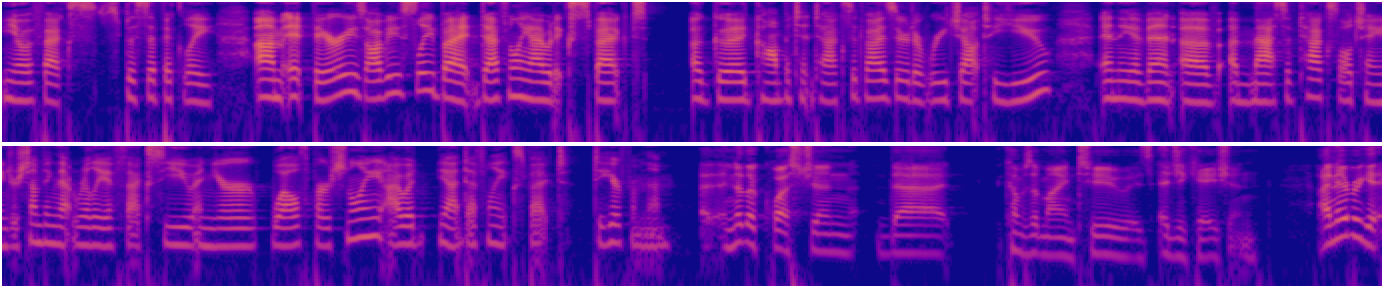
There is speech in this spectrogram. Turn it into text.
you know affects specifically. Um, it varies obviously, but definitely I would expect a good competent tax advisor to reach out to you in the event of a massive tax law change or something that really affects you and your wealth personally. I would yeah definitely expect to hear from them. Another question that comes to mind too is education. I never get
